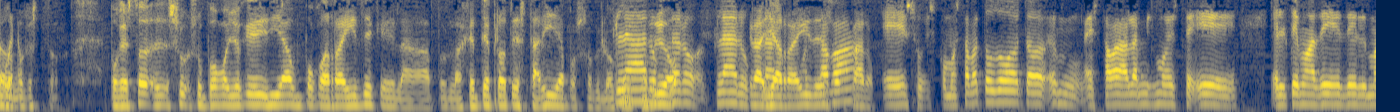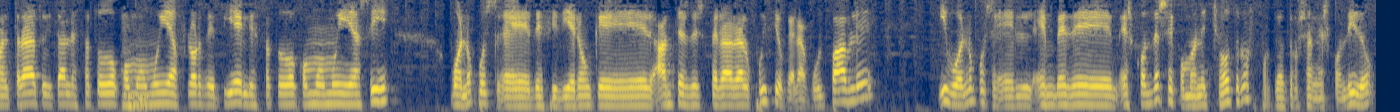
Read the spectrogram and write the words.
bueno. esto, porque esto eh, supongo yo que iría un poco a raíz de que la, pues, la gente protestaría por sobre lo que ocurrió. Claro, claro, claro. a raíz de eso, claro. Eso es, como estaba todo, em, estaba ahora mismo este eh, el tema de, del maltrato y tal, está todo como muy a flor de piel, está todo como muy así. Bueno, pues eh, decidieron que antes de esperar al juicio que era culpable y bueno, pues él en vez de esconderse como han hecho otros, porque otros se han escondido,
